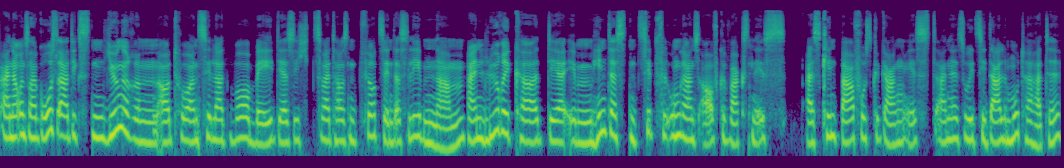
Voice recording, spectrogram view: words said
einer unserer großartigsten jüngeren Autoren, Silat Borbey, der sich 2014 das Leben nahm, ein Lyriker, der im hintersten Zipfel Ungarns aufgewachsen ist, als Kind barfuß gegangen ist, eine suizidale Mutter hatte,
